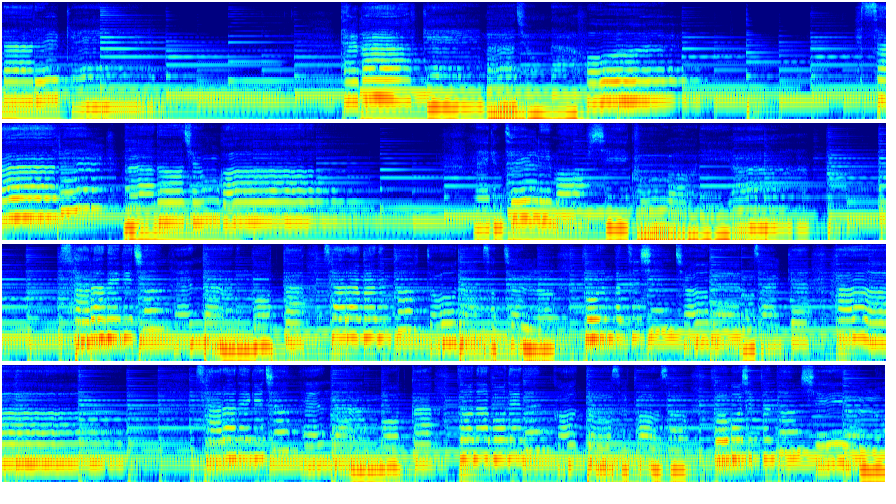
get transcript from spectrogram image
기다릴게. 달갑게 마중 나올 햇살을 나눠준 것. 내겐 틀림없이 구원이야. 살아내기 전엔 서툴러 보름 같은 심정으로 살게 아 살아내기 전에 나는 못 가 떠나보내는 것도 슬퍼서 보고 싶은 눈시울로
